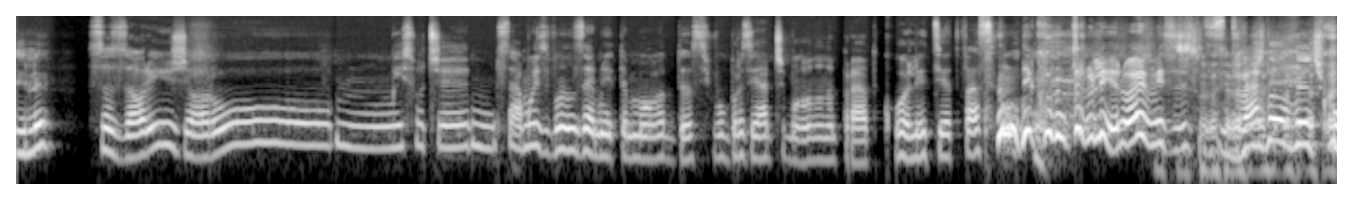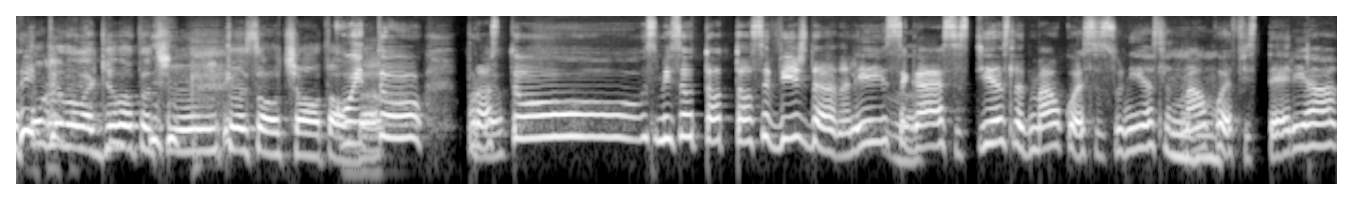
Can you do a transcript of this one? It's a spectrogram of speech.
Или? С Зори и Жоро, мисля, че само извънземните могат да си въобразят, че могат да направят коалиция. Това са неконтролируеми това. Виждам вече по погледа на гената, че и той се отчал там. Които да. просто, в смисъл, то, то се вижда, нали? Сега е с тия, след малко е с уния, след малко е в истерия.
